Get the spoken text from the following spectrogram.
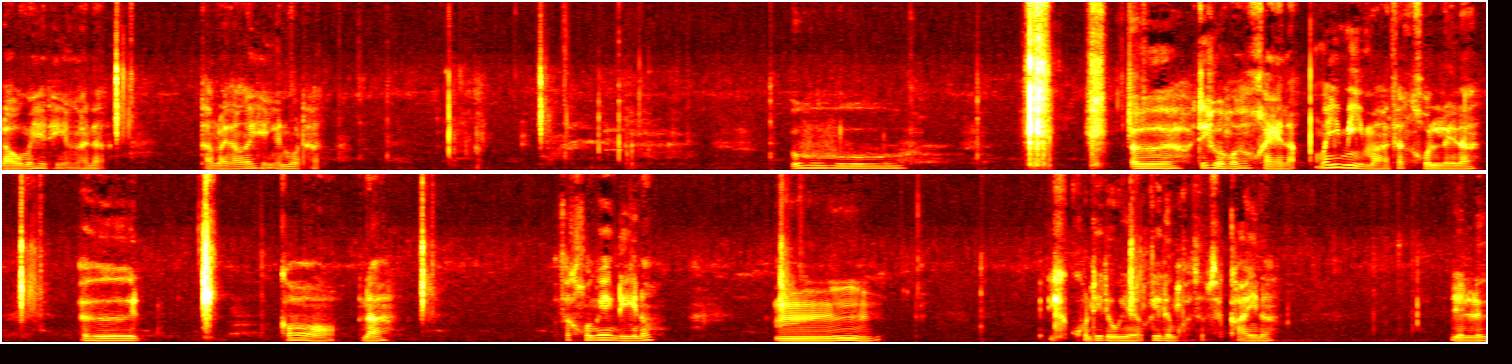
เราไม่ให้ถึงอย่างนั้นอะทำอะไรต้องให้เห็นกันหมดฮะอู้เออ ที่ชวนคนเข้าแคนอะไม่มีมาสักคนเลยนะ เออ ก็นะ สักคนก็ยังดีเนาะ อืม อีกคนที่ดูเนี่ยก็อย่าลืมกด subscribe นะ อย่าลื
